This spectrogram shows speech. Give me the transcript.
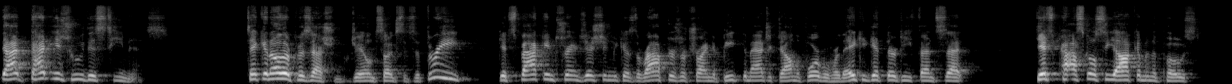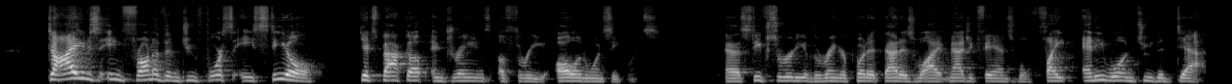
that that is who this team is. Take another possession. Jalen Suggs hits a three, gets back in transition because the Raptors are trying to beat the Magic down the floor before they can get their defense set. Gets Pascal Siakam in the post, dives in front of him to force a steal, gets back up and drains a three all in one sequence. As Steve Ceruti of The Ringer put it, that is why Magic fans will fight anyone to the death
